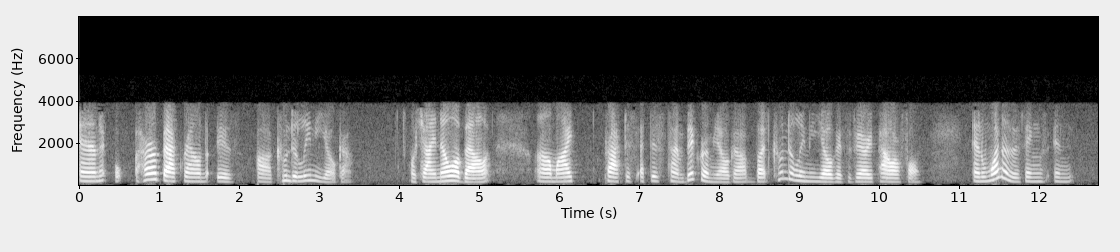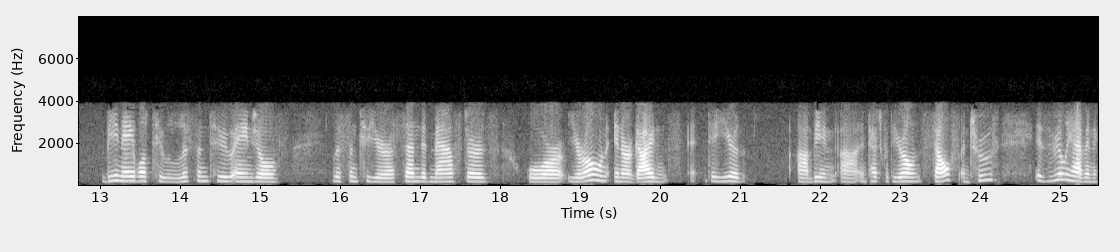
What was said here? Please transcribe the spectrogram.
And her background is uh, Kundalini Yoga, which I know about. Um, I practice at this time Bikram Yoga, but Kundalini Yoga is very powerful. And one of the things in being able to listen to angels, listen to your ascended masters, or your own inner guidance to hear, uh, being uh, in touch with your own self and truth, is really having a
